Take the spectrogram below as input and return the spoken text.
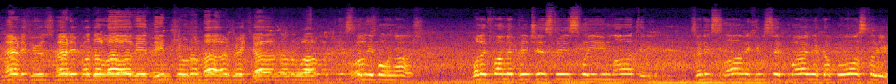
Смертю смерті подолав і тим, що життя дарував. Істинний Бог наш, молитвами причистої своєї матері, царіх славних і всехвальних апостолів,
